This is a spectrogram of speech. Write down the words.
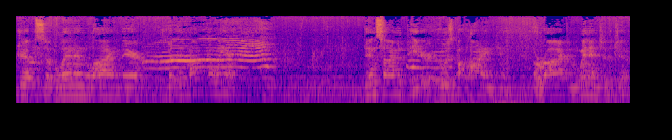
strips of linen lying there, but did not go in. Then Simon Peter, who was behind him, arrived and went into the tomb.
